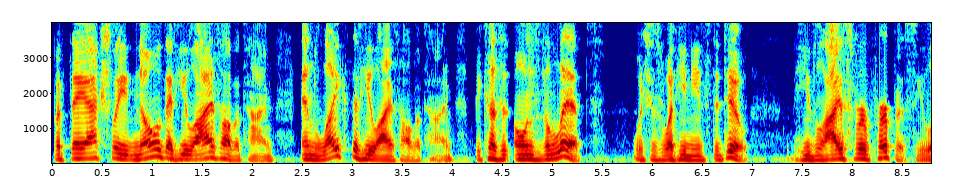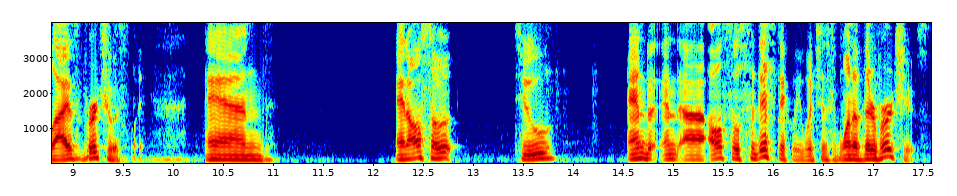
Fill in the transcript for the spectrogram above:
but they actually know that he lies all the time and like that he lies all the time because it owns the libs, which is what he needs to do. He lies for a purpose. He lies virtuously. And, and also to and and uh, also sadistically, which is one of their virtues.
